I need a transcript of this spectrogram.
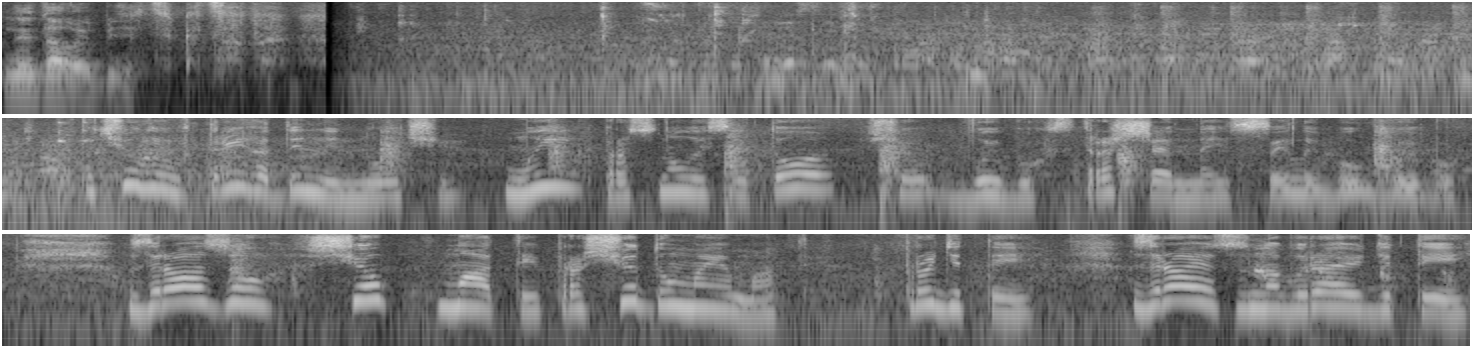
не дали мені ці кацапи. Почули в три години ночі. Ми проснулися того, що вибух страшенної сили був вибух. Зразу що мати, про що думає мати? Про дітей. Зразу набираю дітей.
